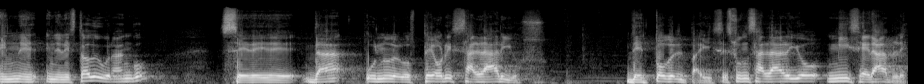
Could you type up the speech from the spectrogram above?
en el, estado de Durango se da uno de los peores salarios de todo el país. Es un salario miserable,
